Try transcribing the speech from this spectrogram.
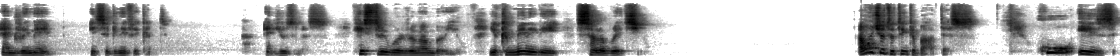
and remain insignificant and useless. History will remember you. Your community celebrates you. I want you to think about this. Who is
